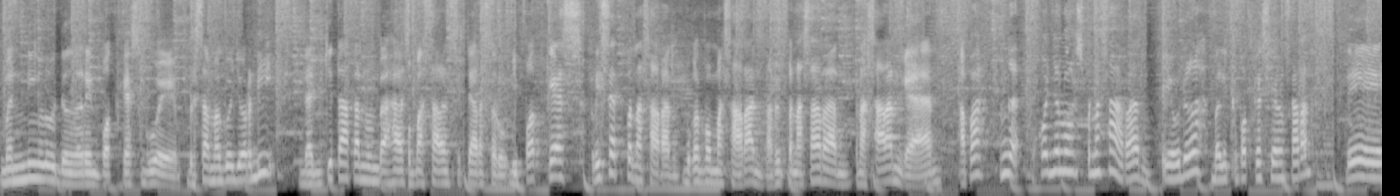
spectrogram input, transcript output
Mending lu dengerin podcast gue bersama gue Jordi dan kita akan membahas pemasaran secara seru di podcast Riset Penasaran. Bukan pemasaran, tapi penasaran. Penasaran kan? Apa? Enggak. Pokoknya lu harus penasaran. Ya udahlah, balik ke podcast yang sekarang. Deh.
